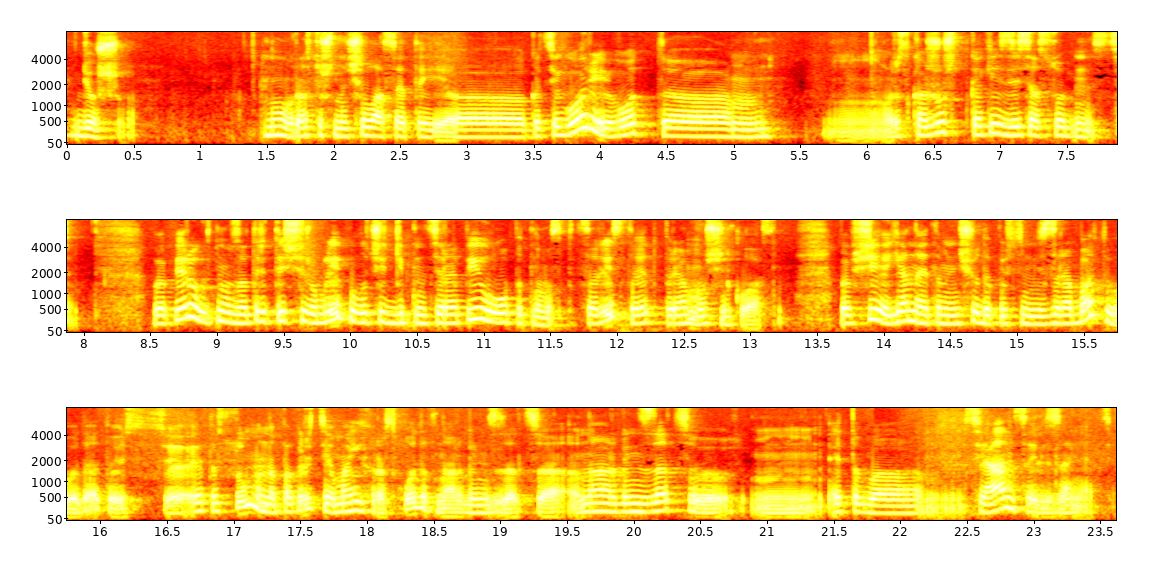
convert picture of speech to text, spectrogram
дешево. Ну, раз уж начала с этой э, категории, вот э, расскажу, какие здесь особенности. Во-первых, ну, за 3000 рублей получить гипнотерапию опытного специалиста – это прям очень классно. Вообще, я на этом ничего, допустим, не зарабатываю, да, то есть э, это сумма на покрытие моих расходов на организацию, на организацию этого сеанса или занятия.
